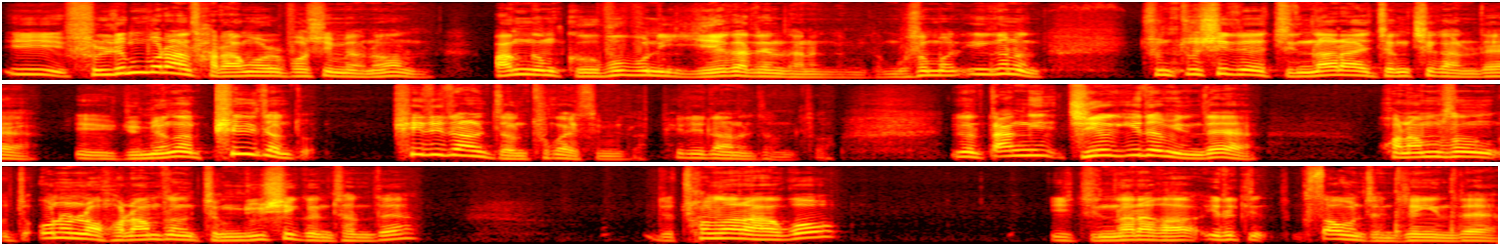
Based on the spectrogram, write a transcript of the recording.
이 술림부란 사람을 보시면은 방금 그 부분이 이해가 된다는 겁니다. 무슨 말 이거는 춘추 시대 진나라의 정치가인데 이 유명한 필 전투 필이라는 전투가 있습니다. 필이라는 전투. 이건 땅이 지역 이름인데 호남성 오늘날 호남성 정유시 근처인데 이제 초나라하고 이 진나라가 이렇게 싸운 전쟁인데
